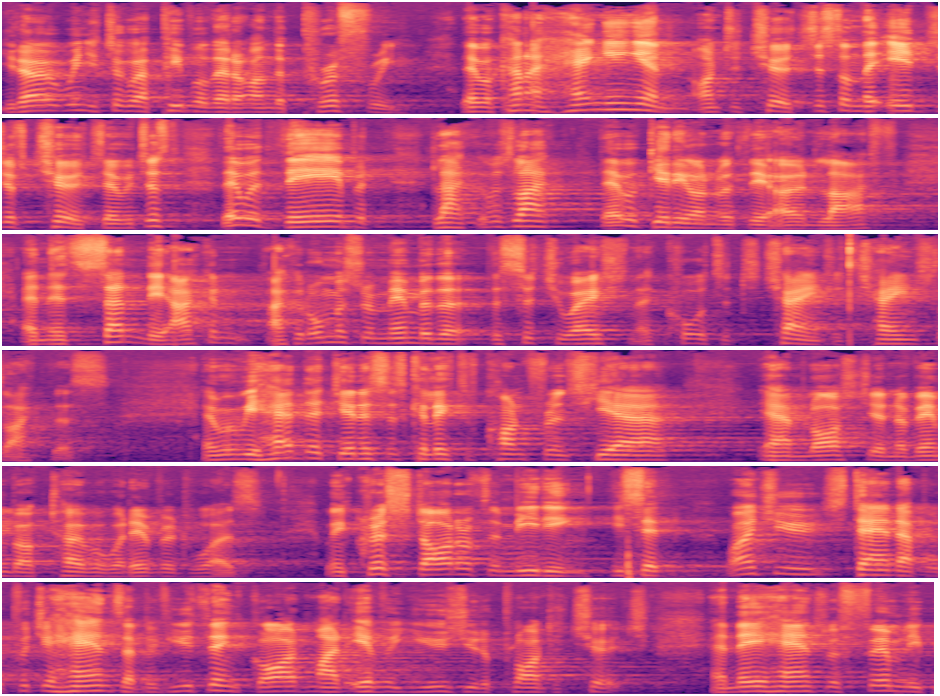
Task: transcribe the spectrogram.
You know, when you talk about people that are on the periphery, they were kind of hanging in onto church, just on the edge of church. They were just, they were there, but like, it was like they were getting on with their own life. And then suddenly, I can, I could almost remember the, the situation that caused it to change. It changed like this. And when we had that Genesis Collective Conference here um, last year, November, October, whatever it was, when Chris started off the meeting, he said, Why don't you stand up or put your hands up if you think God might ever use you to plant a church? And their hands were firmly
